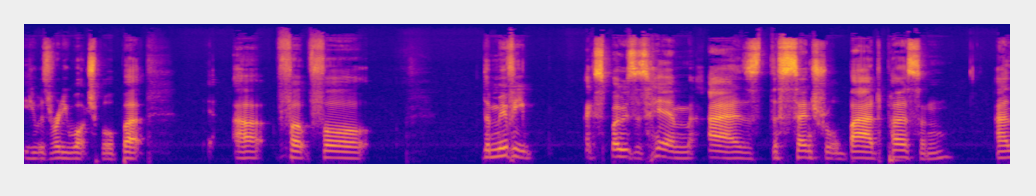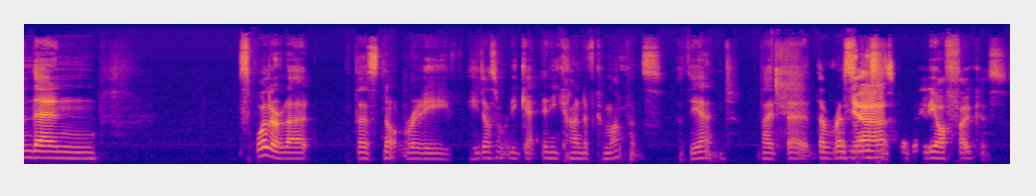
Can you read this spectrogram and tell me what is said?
he was really watchable. But uh, for for the movie exposes him as the central bad person, and then spoiler alert, there's not really he doesn't really get any kind of comeuppance at the end. Like the the resolution Yeah. is completely off focus.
